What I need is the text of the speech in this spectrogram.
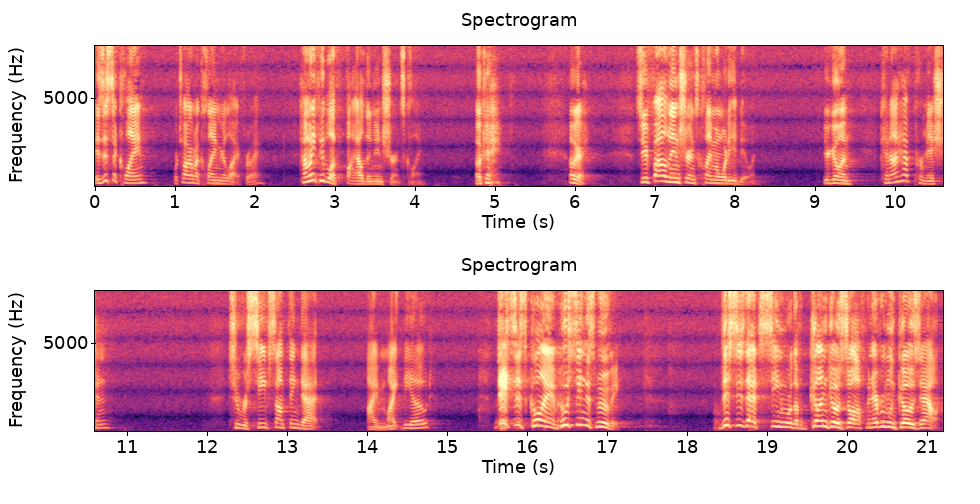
Is this a claim? We're talking about claim your life, right? How many people have filed an insurance claim? Okay. Okay. So you filed an insurance claim, and what are you doing? You're going, Can I have permission to receive something that I might be owed? This is claim. Who's seen this movie? This is that scene where the gun goes off and everyone goes out.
